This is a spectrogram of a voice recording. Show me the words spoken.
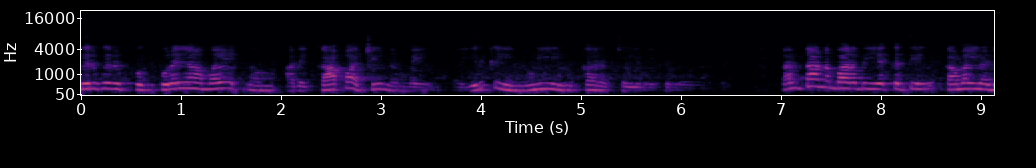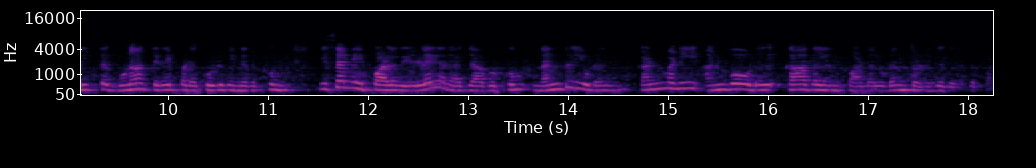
விறுவிறுப்பு குறையாமல் நம் அதை காப்பாற்றி நம்மை இருக்கையின் நுனியில் உட்காரச் சொல்லி வைத்து விடுகிறார்கள். சந்தான பாரதி இயக்கத்தில் கமல் நடித்த குணா திரைப்பட குழுவினருக்கும் இசையமைப்பாளர் இளையராஜாவுக்கும் நன்றியுடன் கண்மணி அன்போடு காதலன் பாடலுடன் தொடங்குகிறது படம்.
